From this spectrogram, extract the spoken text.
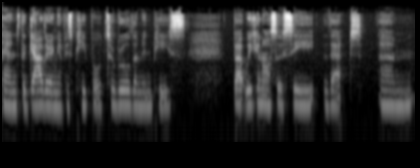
and the gathering of his people to rule them in peace. But we can also see that um,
